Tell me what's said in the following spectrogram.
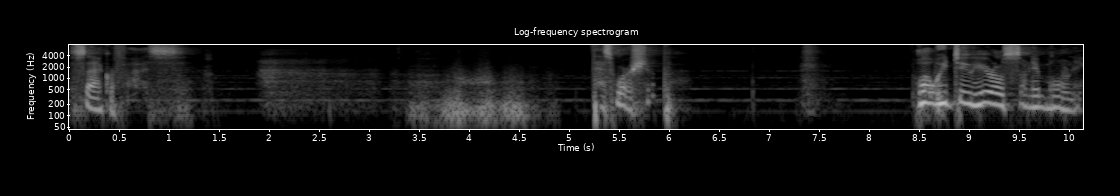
sacrifice. That's worship. What we do here on Sunday morning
